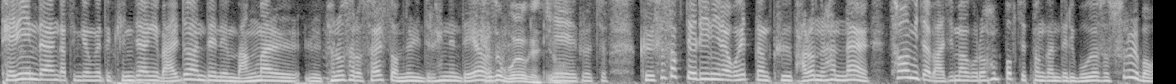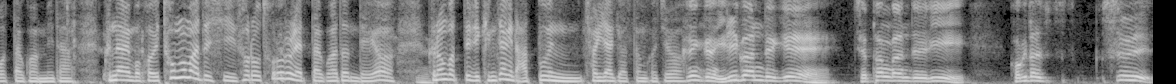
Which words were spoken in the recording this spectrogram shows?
대리인단 같은 경우에도 굉장히 말도 안 되는 막말을 변호사로서 할 수 없는 일들을 했는데요. 계속 모욕했죠. 예, 그렇죠. 그 수석 대리인이라고 했던 그 발언을 한 날 처음이자 마지막으로 헌법재판관들이 모여서 술을 먹었다고 합니다. 그날 뭐 거의 통음하듯이 서로 토론을 했다고 하던데요. 예. 그런 것들이 굉장히 나쁜 전략이었던 거죠. 그러니까 일관되게 재판관들이 거기다 쓸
